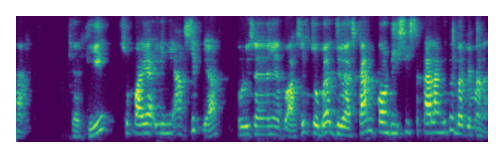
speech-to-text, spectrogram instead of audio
Nah, jadi supaya ini asik ya, tulisannya itu asik, coba jelaskan kondisi sekarang itu bagaimana.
